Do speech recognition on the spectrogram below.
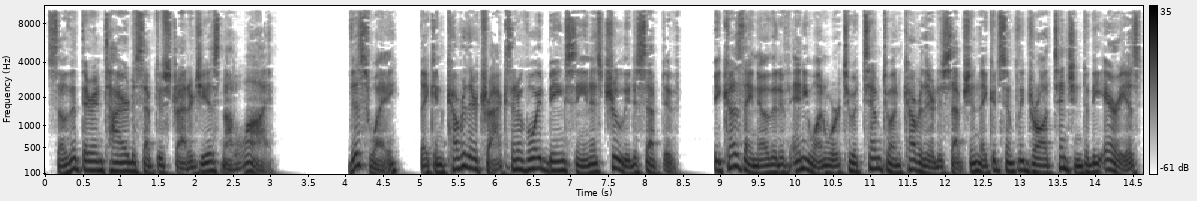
so that their entire deceptive strategy is not a lie. This way, they can cover their tracks and avoid being seen as truly deceptive, because they know that if anyone were to attempt to uncover their deception, they could simply draw attention to the areas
